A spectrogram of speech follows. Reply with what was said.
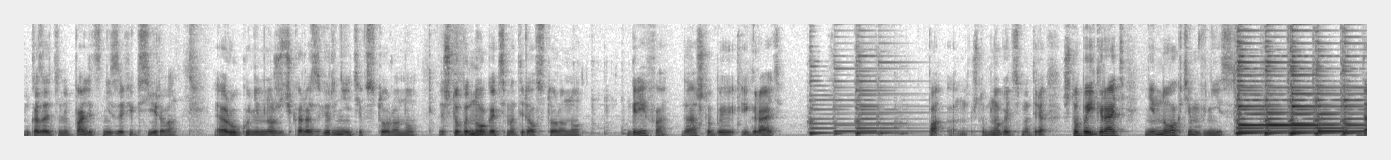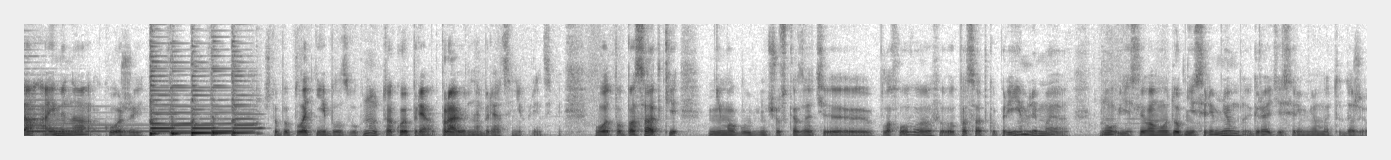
Указательный палец не зафиксирован. Руку немножечко разверните в сторону, чтобы ноготь смотрел в сторону грифа, да, чтобы играть чтобы ноготь смотрел, чтобы играть не ногтем вниз, да, а именно кожей чтобы плотнее был звук. Ну, такое прям правильное бряцание, в принципе. Вот, по посадке не могу ничего сказать э, плохого, посадка приемлемая. Ну, если вам удобнее с ремнем, играйте с ремнем, это даже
